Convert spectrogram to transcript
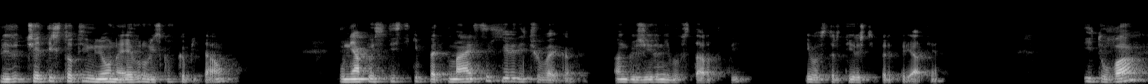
Близо 400 милиона евро рисков капитал. По някои статистики 15 000 човека, ангажирани в стартъпи и в стартиращи предприятия. И това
